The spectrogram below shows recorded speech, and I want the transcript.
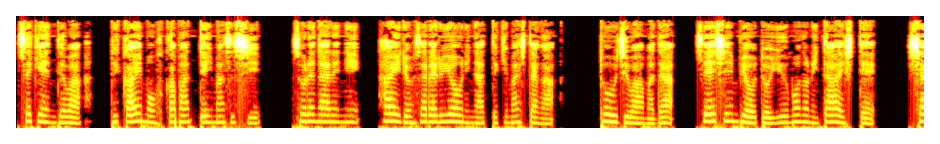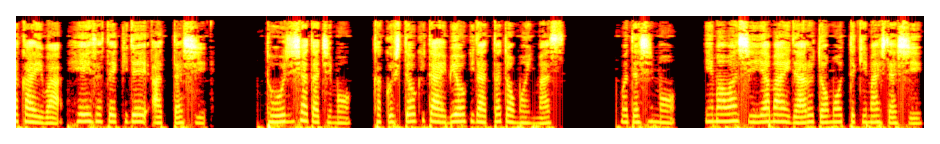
世間では理解も深まっていますし、それなりに配慮されるようになってきましたが、当時はまだ精神病というものに対して社会は閉鎖的であったし、当事者たちも隠しておきたい病気だったと思います。私も忌まわしい病であると思ってきましたし、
